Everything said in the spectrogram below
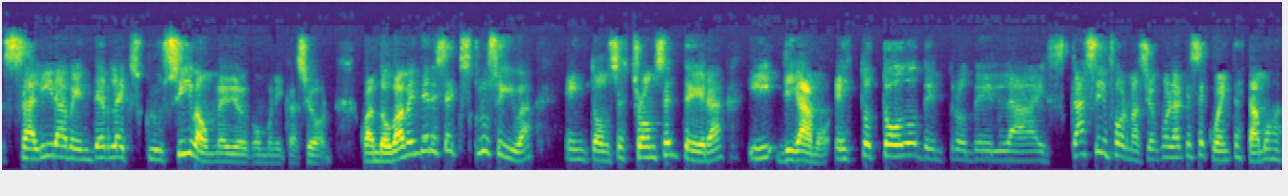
salir a vender la exclusiva a un medio de comunicación. Cuando va a vender esa exclusiva, entonces Trump se entera y, digamos, esto todo dentro de la escasa información con la que se cuenta, estamos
